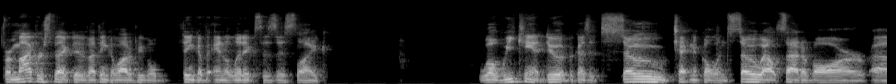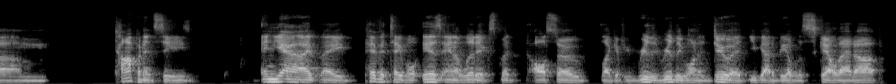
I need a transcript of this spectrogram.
from my perspective, I think a lot of people think of analytics as this like, well, we can't do it because it's so technical and so outside of our um, competencies and yeah, a, a, pivot table is analytics, but also like if you really, really want to do it, you got to be able to scale that up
